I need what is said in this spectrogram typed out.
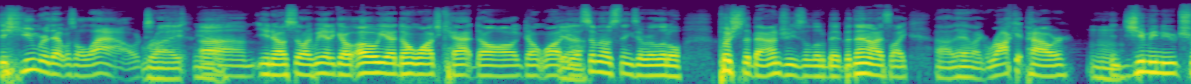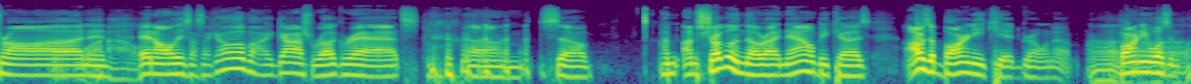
the humor that was allowed Right. Yeah. um, you know, so like we had to go, oh yeah, don't watch CatDog, don't watch. Yeah. Yeah. some of those things that were a little push the boundaries a little bit. But then I was like, uh, they had like Rocket Power Mhm. and Jimmy Neutron and Wow. and all these. I was like, oh my gosh, Rugrats. um, so I'm I'm struggling though right now because I was a Barney kid growing up. Barney wasn't Uh,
